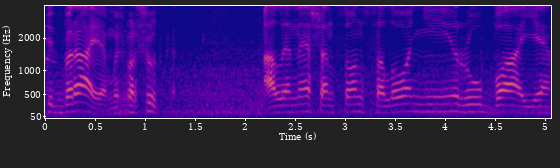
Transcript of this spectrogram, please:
Підбирає, ми ж маршрутка. Але не шансон в салоні рубає.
